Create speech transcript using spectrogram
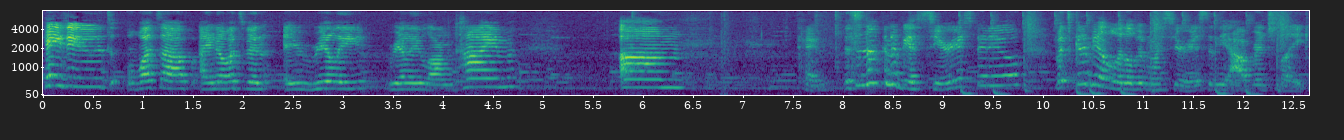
Hey dudes, what's up? I know it's been a really, really long time. Um, okay, this is not going to be a serious video, but it's going to be a little bit more serious than the average, like,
